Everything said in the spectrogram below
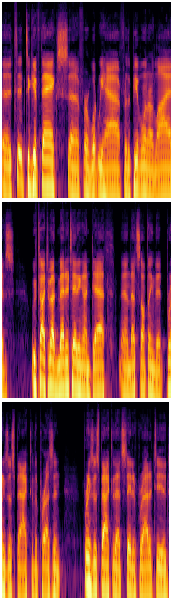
uh to to give thanks uh, for what we have, for the people in our lives. We've talked about meditating on death, and that's something that brings us back to the present, brings us back to that state of gratitude.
